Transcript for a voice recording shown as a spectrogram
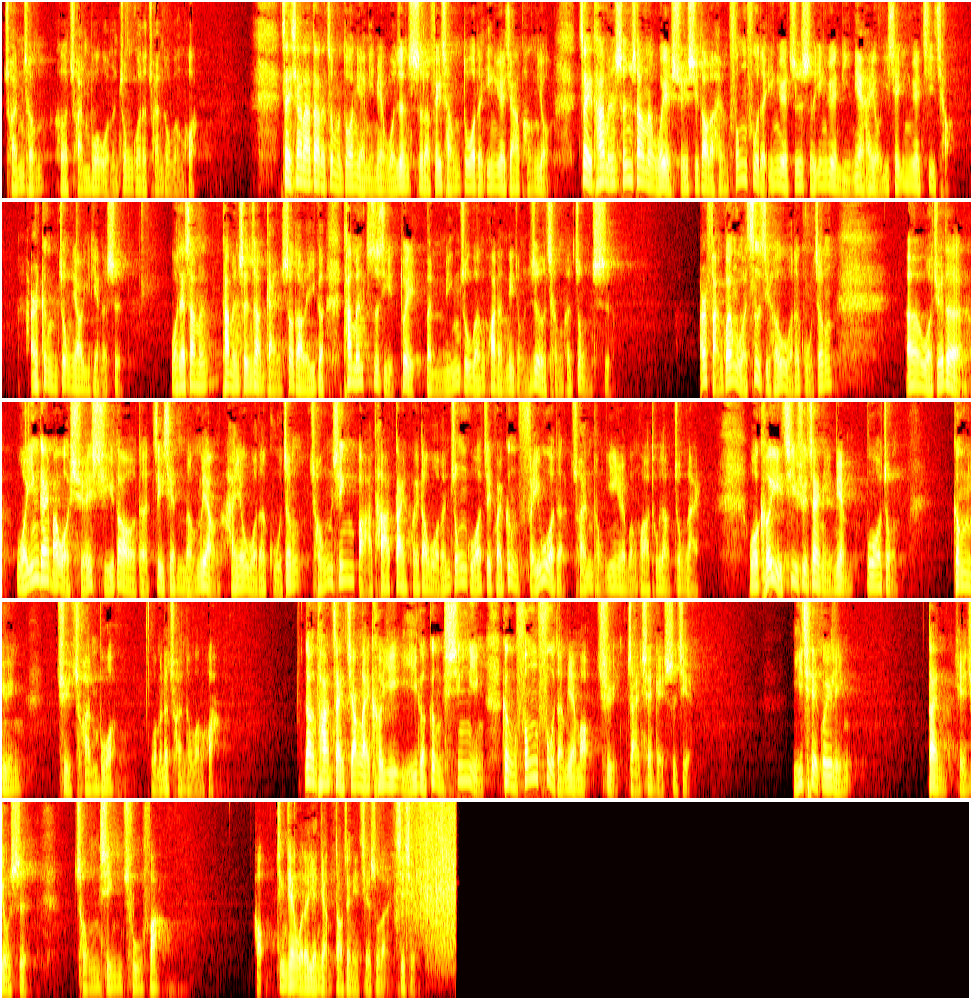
传承和传播我们中国的传统文化。在加拿大的这么多年里面，我认识了非常多的音乐家朋友，在他们身上呢，我也学习到了很丰富的音乐知识、音乐理念，还有一些音乐技巧。而更重要一点的是，我在他们他们身上感受到了一个他们自己对本民族文化的那种热忱和重视。而反观我自己和我的古筝，呃，我觉得我应该把我学习到的这些能量，还有我的古筝，重新把它带回到我们中国这块更肥沃的传统音乐文化土壤中来。我可以继续在里面播种、耕耘，去传播我们的传统文化，让它在将来可以以一个更新颖、更丰富的面貌去展现给世界。一切归零，但也就是。重新出发。好，今天我的演讲到这里结束了，谢谢。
